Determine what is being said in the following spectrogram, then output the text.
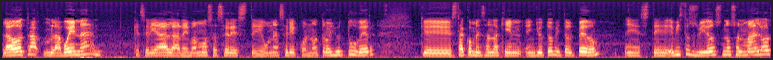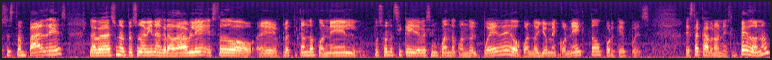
La otra, la buena, que sería la de vamos a hacer este una serie con otro youtuber que está comenzando aquí en, YouTube y todo el pedo. Este, he visto sus videos, no son malos, están padres. La verdad es una persona bien agradable. He estado eh, platicando con él, pues ahora sí que hay de vez en cuando cuando él puede o cuando yo me conecto, porque pues está cabrón el pedo, ¿no?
